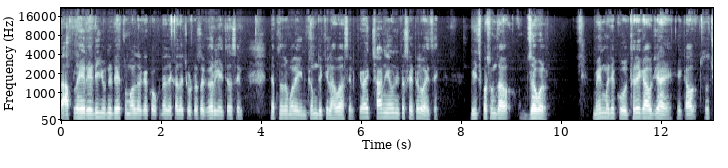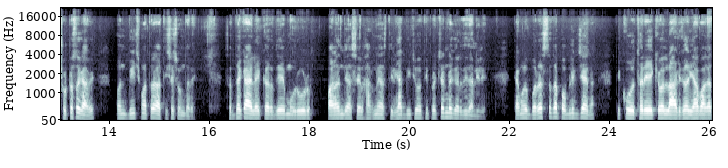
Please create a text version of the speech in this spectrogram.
तर आपलं हे रेडी युनिट आहे. तुम्हाला जर का कोकणात एखादं छोटंसं घर घ्यायचं असेल त्यातनं तुम्हाला इन्कम देखील हवा असेल किंवा एक छान येऊन इथं सेटल व्हायचं आहे बीचपासून जा जवळ मेन म्हणजे कोळथरे गाव जे आहे हे गाव छोटंसं गाव आहे पण बीच मात्र अतिशय सुंदर आहे. सध्या काय आलं आहे कर्दे मुरुड पाळंदे असेल हरणे असतील ह्या बीचवरती प्रचंड गर्दी झालेली आहे. त्यामुळे बरंचसं आता पब्लिक जे आहे ना ते कोळथरे किंवा लाडघर ह्या भागात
